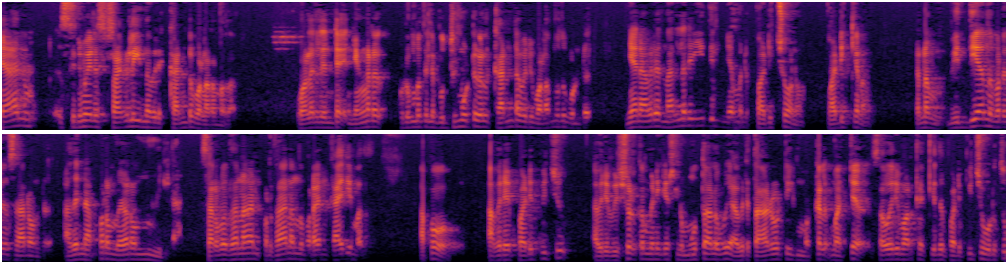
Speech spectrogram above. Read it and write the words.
ഞാൻ സിനിമയിൽ സ്ട്രഗിൾ ചെയ്യുന്നവർ കണ്ടു വളർന്നതാണ്. വളരെ എന്റെ ഞങ്ങളുടെ കുടുംബത്തിലെ ബുദ്ധിമുട്ടുകൾ കണ്ടവർ വളർന്നതുകൊണ്ട് ഞാൻ അവരെ നല്ല രീതിയിൽ ഞാൻ പഠിച്ചോണം പഠിക്കണം. കാരണം വിദ്യ എന്ന് പറയുന്ന സാധനമുണ്ട് അതിനപ്പുറം വേറൊന്നുമില്ല. സർവധനാൻ പ്രധാനം എന്ന് പറയാൻ കാര്യം അത് അപ്പോ അവരെ പഠിപ്പിച്ചു. അവർ വിഷ്വൽ കമ്മ്യൂണിക്കേഷനിൽ മൂത്താൾ പോയി. അവർ താഴോട്ടേക്ക് മക്കൾ മറ്റ് സൗകര്യമാർക്കൊക്കെ ഇത് പഠിപ്പിച്ചു കൊടുത്തു.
